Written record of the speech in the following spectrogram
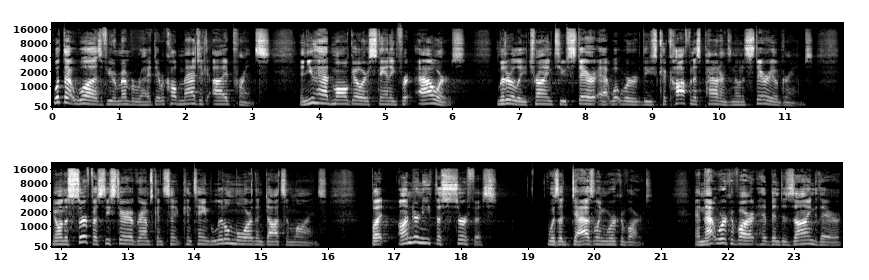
what that was, if you remember right, they were called magic eye prints. And you had mall goers standing for hours, literally trying to stare at what were these cacophonous patterns known as stereograms. Now, on the surface, these stereograms contained little more than dots and lines. But underneath the surface was a dazzling work of art. And that work of art had been designed there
